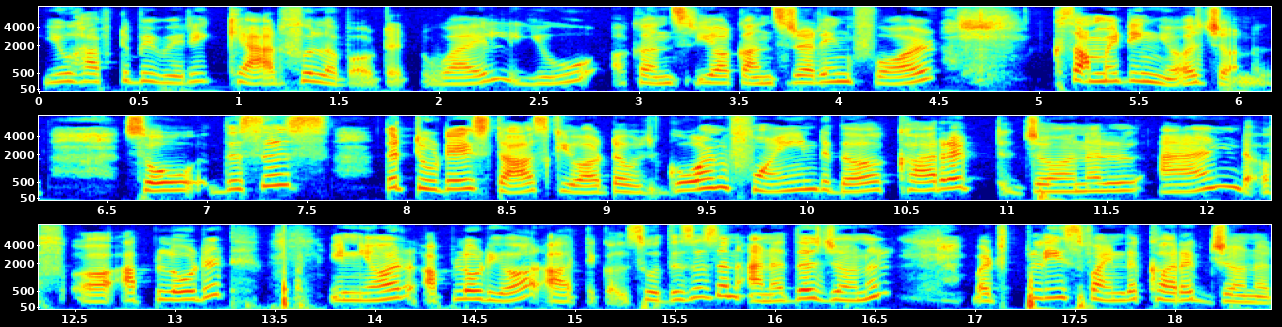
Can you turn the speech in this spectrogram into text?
You have to be very careful about it while you are, cons- you are considering for submitting your journal. So this is the today's task. You have to go and find the correct journal and uh, upload it in your upload your article. So this is an another journal but please find the correct journal.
